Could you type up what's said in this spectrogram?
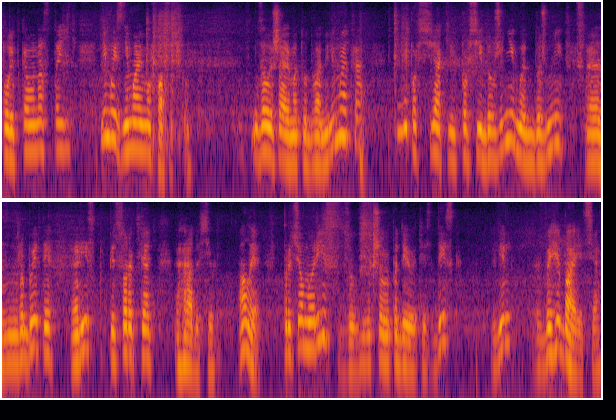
плитка у нас стоїть. І ми знімаємо фасочку. Залишаємо тут 2 мм. І по, всякій, по всій довжині ми повинні е, зробити різ під 45 градусів. Але при цьому різу, якщо ви подивитесь, диск, він вигибається.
